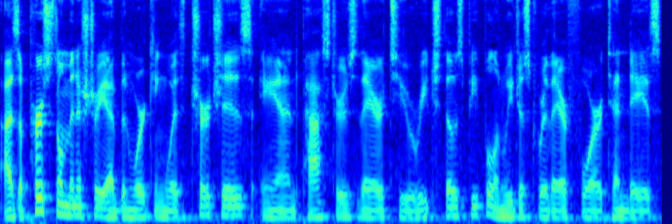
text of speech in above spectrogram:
as a personal ministry, I've been working with churches and pastors there to reach those people, and we just were there for 10 days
